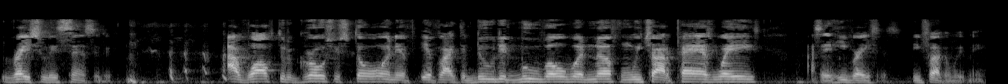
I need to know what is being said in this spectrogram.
racially sensitive. I walked through the grocery store and if, if like the dude didn't move over enough when we try to pass ways, I said, he racist. He fucking with me.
